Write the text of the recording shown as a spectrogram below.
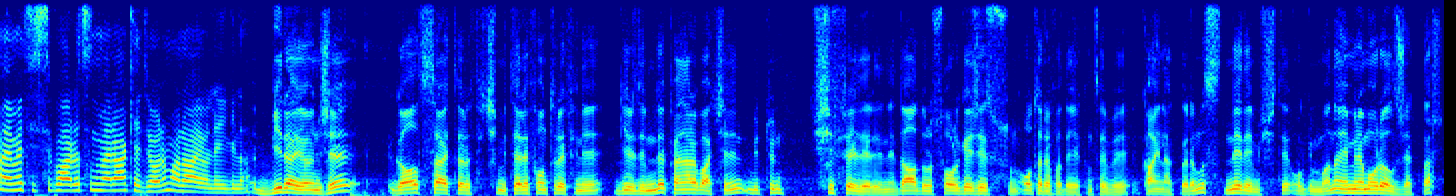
Mehmet istihbaratını merak ediyorum Arayo ile ilgili. Bir ay önce Galatasaray tarafı için bir telefon trafiğine girdiğimde Fenerbahçe'nin bütün şifrelerini, daha doğrusu Jorge Jesus'un o tarafa da yakın tabii kaynaklarımız ne demişti o gün bana? Emre Mor'u alacaklar.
